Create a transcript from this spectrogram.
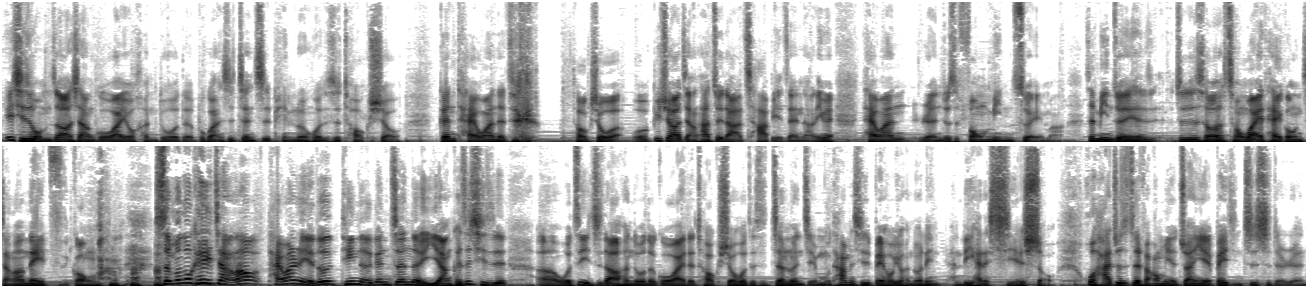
因为其实我们知道，像国外有很多的，不管是政治评论或者是 talk show，跟台湾的这个 talk show，我我必须要讲它最大的差别在哪里？因为台湾人就是风名嘴嘛，这名嘴就是说从外太空讲到内子宫嘛，什么都可以讲，然后台湾人也都听得跟真的一样。可是其实呃，我自己知道很多的国外的 talk show 或者是政论节目，他们其实背后有很多很很厉害的写手，或他就是这方面的专业背景知识的人，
